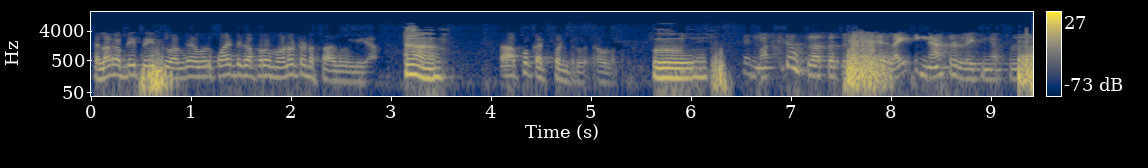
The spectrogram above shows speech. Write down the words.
எல்லாரும் அப்படியே பேசுவாங்க. ஒரு பாயிண்ட்டுக்கு அப்புறம் மொனோட்டனஸ் ஆகும் இல்லையா? ஆ. அப்போ கட் பண்றேன் அவ்வளவு ஓ. மஸ்கிட்டோ பிளாஸ் லைட்டிங் நேச்சுரல் லைட்டிங் ஃபுல்லா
